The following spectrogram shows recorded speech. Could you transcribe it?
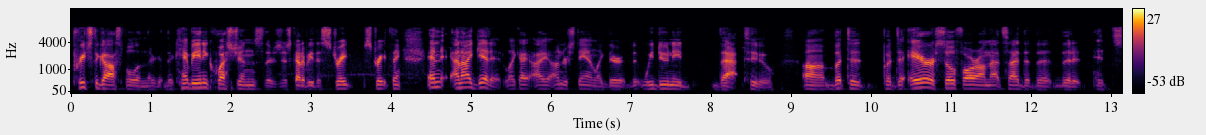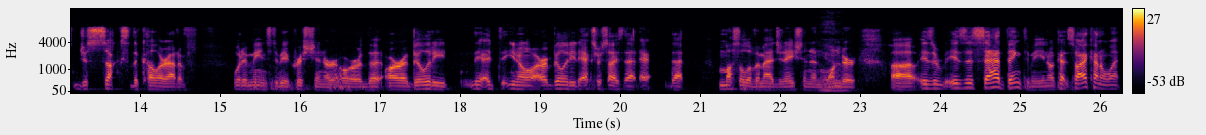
preach the gospel, and there there can't be any questions. There's just got to be this straight straight thing. And and I get it. Like I, I understand. Like there we do need that too. Uh, but to but to err so far on that side that the that it it just sucks the color out of what it means to be a Christian or or the our ability you know our ability to exercise that that muscle of imagination and yeah. wonder uh, is a is a sad thing to me. You know, so I kind of want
